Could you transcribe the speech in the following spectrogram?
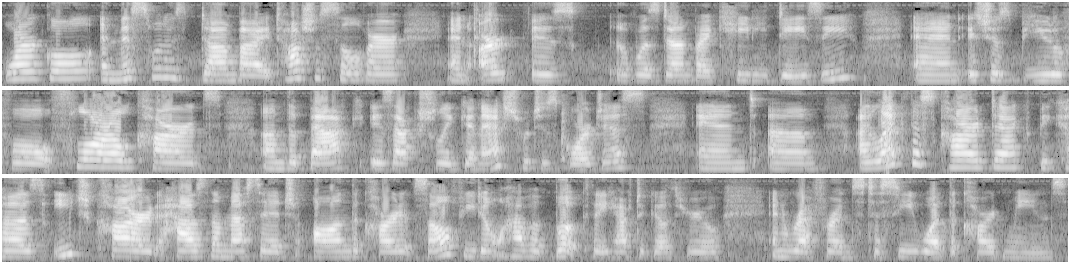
Oracle. And this one is done by Tosha Silver, and art is was done by Katie Daisy, and it's just beautiful floral cards. Um, the back is actually Ganesh, which is gorgeous, and um, I like this card deck because each card has the message on the card itself. You don't have a book that you have to go through and reference to see what the card means.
